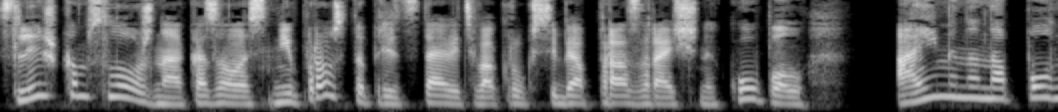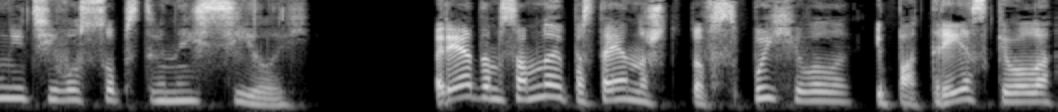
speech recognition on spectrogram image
Слишком сложно оказалось не просто представить вокруг себя прозрачный купол, а именно наполнить его собственной силой. Рядом со мной постоянно что-то вспыхивало и потрескивало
